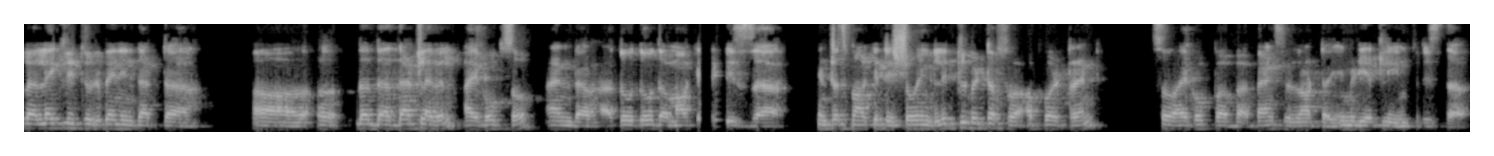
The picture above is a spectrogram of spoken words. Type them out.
likely to remain in that uh, uh, the, the, that level. I hope so. And uh, though, though the market is interest market is showing a little bit of upward trend. So I hope uh, banks will not uh, immediately increase the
